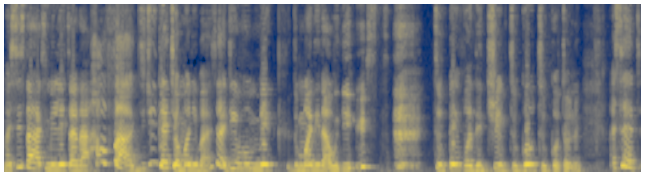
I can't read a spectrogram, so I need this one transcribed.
my sister asked me later that how far did you get your money back? I said I didn't even make the money that we used to pay for the trip to go to Cotonou. I said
